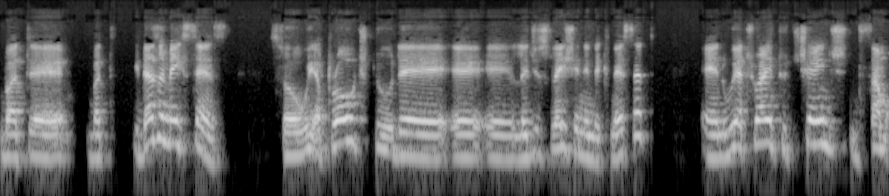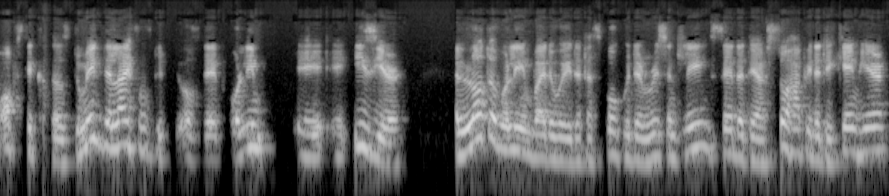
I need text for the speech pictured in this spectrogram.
but, uh, but it doesn't make sense. So we approach to the uh, uh, legislation in the Knesset, and we are trying to change some obstacles to make the life of the, of the Olim easier a lot of Olim, by the way, that I spoke with them recently said that they are so happy that they came here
